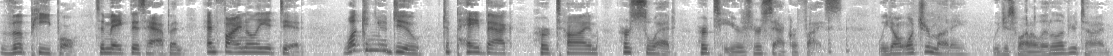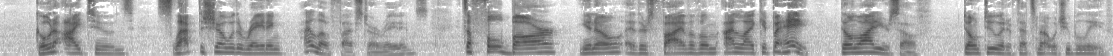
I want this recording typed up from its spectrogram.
the people, to make this happen. And finally, it did. What can you do to pay back her time, her sweat, her tears, her sacrifice? We don't want your money. We just want a little of your time. Go to iTunes, slap the show with a rating. I love five star ratings. It's a full bar, you know, uh, there's five of them. I like it. But hey, don't lie to yourself. Don't do it if that's not what you believe.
